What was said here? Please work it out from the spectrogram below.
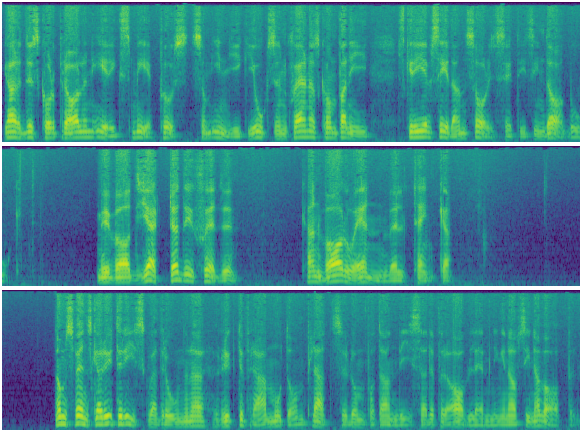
Gardeskorpralen Erik Smepust som ingick i Oxenstiernas kompani skrev sedan sorgset i sin dagbok. Med vad hjärta det skedde kan var och en väl tänka. De svenska rytteriskvadronerna ryckte fram mot de platser de fått anvisade för avlämningen av sina vapen.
